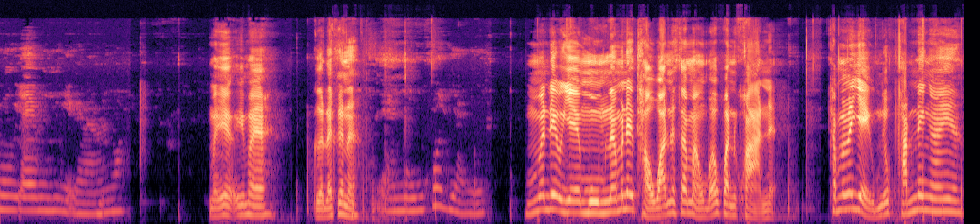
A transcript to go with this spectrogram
มุมใหญ่มุมใหญ่ขนาดนั้นวะไม่เอ้ยไม่เกิดอะไรขึ้นนะใหญ่มุมโคตรใหญ่เลยมันไม่ได้แย่มุมนะไม่ได้เถาวันในสมังผมเอาควันขวานเนี่ย ถ้ามันไม่ใหญ่ผมจะพันได้ไงอะ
